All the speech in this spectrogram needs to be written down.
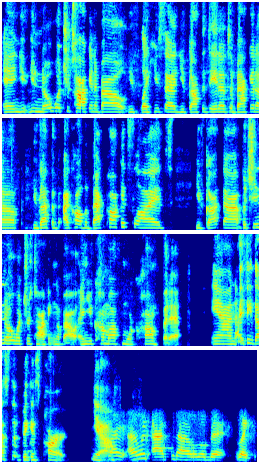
and you, you know what you're talking about. You've like you said, you've got the data to back it up. You've got the I call the back pocket slides. You've got that, but you know what you're talking about and you come off more confident. And I think that's the biggest part. Yeah. Right. I would add to that a little bit. Like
